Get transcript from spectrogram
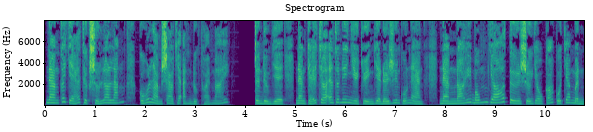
Nàng có vẻ thực sự lo lắng, cố làm sao cho anh được thoải mái. Trên đường về, nàng kể cho Anthony nhiều chuyện về đời riêng của nàng. Nàng nói bóng gió từ sự giàu có của cha mình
